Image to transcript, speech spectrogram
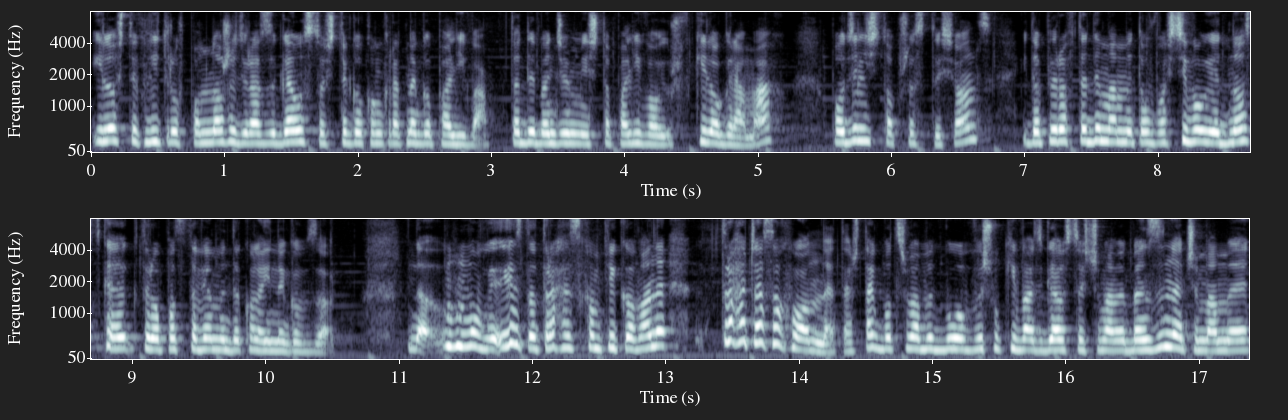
ilość tych litrów pomnożyć razy gęstość tego konkretnego paliwa. Wtedy będziemy mieć to paliwo już w kilogramach, podzielić to przez tysiąc i dopiero wtedy mamy tą właściwą jednostkę, którą podstawiamy do kolejnego wzoru. No, mówię, jest to trochę skomplikowane, trochę czasochłonne też, tak? Bo trzeba by było wyszukiwać gęstość, czy mamy benzynę, czy mamy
